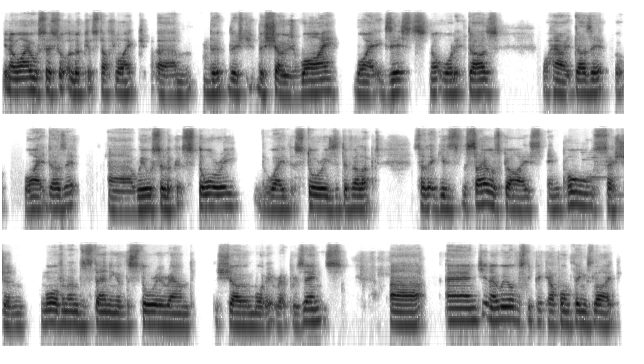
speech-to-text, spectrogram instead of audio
you know, I also sort of look at stuff like um, the, the, the show's why, why it exists, not what it does or how it does it, but why it does it. Uh, we also look at story, the way that stories are developed. So that gives the sales guys in Paul's session more of an understanding of the story around the show and what it represents. Uh, and, you know, we obviously pick up on things like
